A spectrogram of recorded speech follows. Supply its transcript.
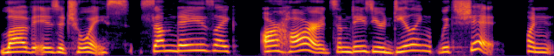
Love is a choice. Some days like are hard. Some days you're dealing with shit and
